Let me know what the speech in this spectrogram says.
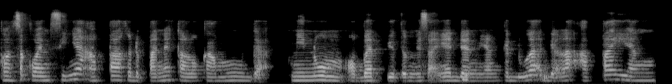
konsekuensinya apa ke depannya kalau kamu nggak minum obat gitu misalnya? Dan yang kedua adalah apa yang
